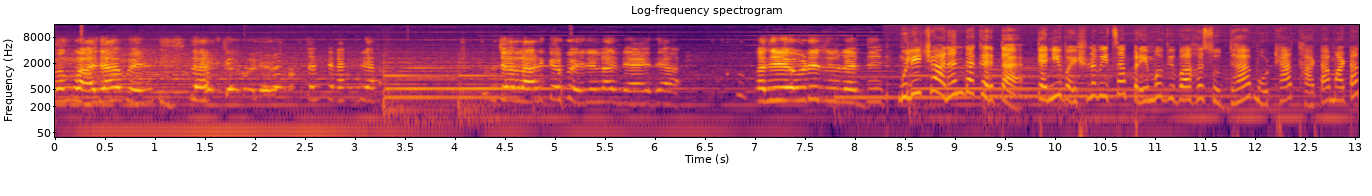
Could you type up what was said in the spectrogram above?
मग माझ्या बहीण लाडक्या बहिणीला फक्त न्याय द्या. तुमच्या लाडक्या बहिणीला न्याय द्या. मुलीच्या आनंदाकरता त्यांनी वैष्णवीचा प्रेमविवाह सुद्धा मोठ्या थाटामाटात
